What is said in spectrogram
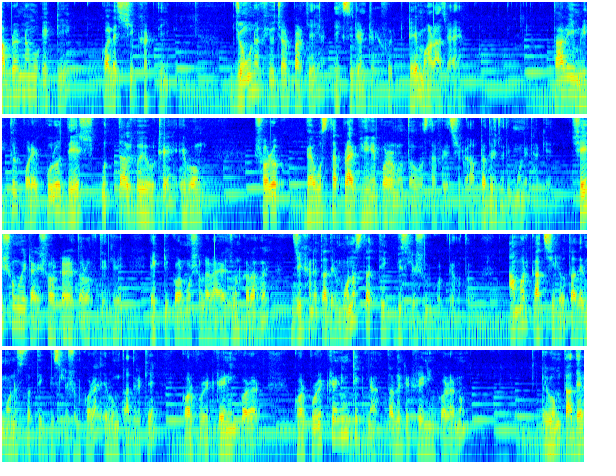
আবরার নামক একটি কলেজ শিক্ষার্থী যমুনা ফিউচার পার্কে অ্যাক্সিডেন্টে মারা যায়। তার এই মৃত্যুর পরে পুরো দেশ উত্তাল হয়ে ওঠে এবং সড়ক ব্যবস্থা প্রায় ভেঙে পড়ার মতো অবস্থা হয়েছিল। আপনাদের যদি মনে থাকে, সেই সময়টায় সরকারের তরফ থেকে একটি কর্মশালার আয়োজন করা হয়, যেখানে তাদের মনস্তাত্ত্বিক বিশ্লেষণ করতে হতো। আমার কাজ ছিল তাদের মনস্তাত্ত্বিক বিশ্লেষণ করা এবং তাদেরকে কর্পোরেট ট্রেনিং করার। কর্পোরেট ট্রেনিং ঠিক না, তাদেরকে ট্রেনিং করানো এবং তাদের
